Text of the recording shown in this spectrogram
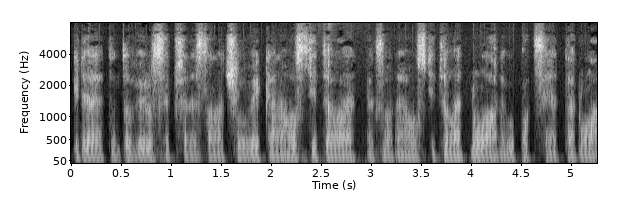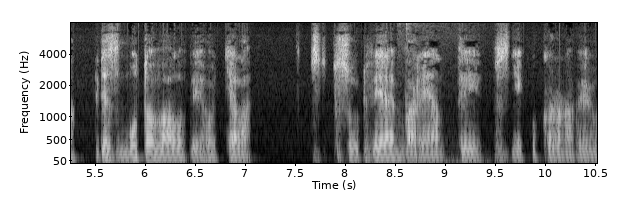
kde tento virus se přenesl na člověka, na hostitele, takzvaného hostitele nula nebo pacienta nula, kde zmutoval v jeho těle. To jsou dvě varianty vzniku koronaviru.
